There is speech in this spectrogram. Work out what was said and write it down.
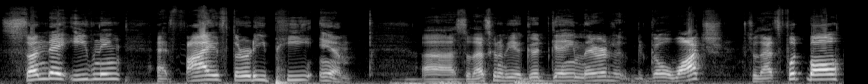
Sunday evening at 5:30 p.m. Uh, so that's going to be a good game there to go watch. So that's football.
